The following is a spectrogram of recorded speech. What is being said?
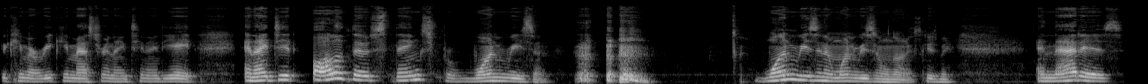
became a Reiki master in 1998. And I did all of those things for one reason. one reason and one reason alone, excuse me. And that is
